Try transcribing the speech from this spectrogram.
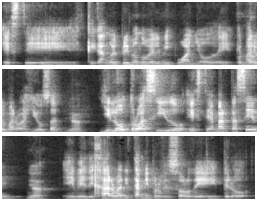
este, que ganó el premio Nobel el mismo año de que. Mario Llosa, Ya. y el otro ha sido este, Amartya Sen, Ya. eh, de Harvard y también profesor de, pero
